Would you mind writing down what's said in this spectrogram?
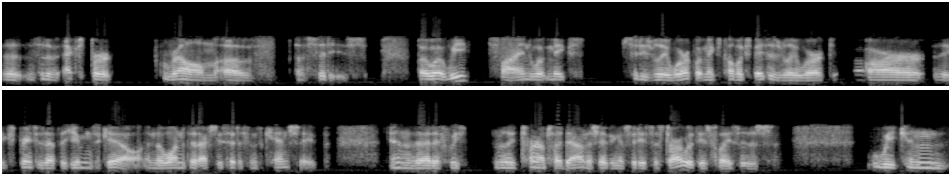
the, the sort of expert realm of of cities. But what we find, what makes cities really work, what makes public spaces really work, are the experiences at the human scale and the ones that actually citizens can shape. And that if we really turn upside down the shaping of cities to start with these places, we can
